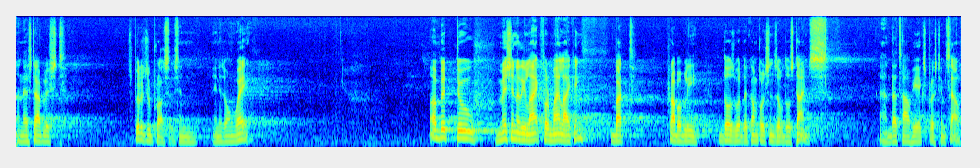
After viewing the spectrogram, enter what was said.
and established spiritual process in, in his own way. A bit too missionary-like for my liking, but probably those were the compulsions of those times. And that's how he expressed himself.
